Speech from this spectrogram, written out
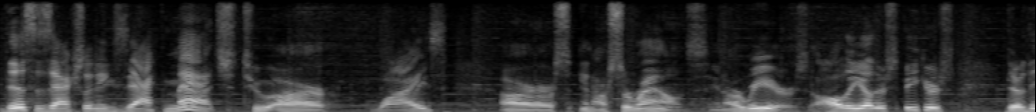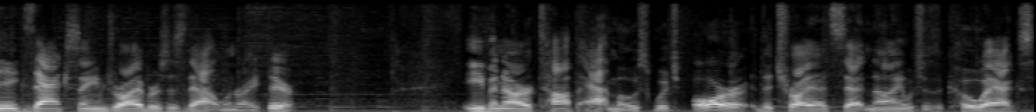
This is actually an exact match to our wides our, in our surrounds, in our rears. All the other speakers, they're the exact same drivers as that one right there. Even our top Atmos, which are the Triad Sat 9, which is a coax,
